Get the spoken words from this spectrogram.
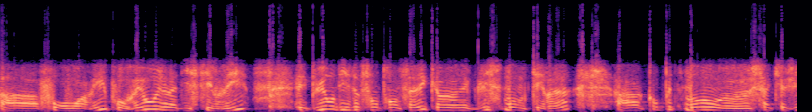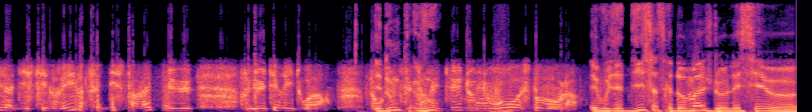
à Fourvoirie pour réouvrir la distillerie. Et puis en 1935, un glissement de terrain a complètement euh, saccagé la distillerie, l'a fait disparaître du, du territoire. Et donc, vous- de nouveau à ce moment-là. Et vous êtes dit, ça serait dommage de laisser euh,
